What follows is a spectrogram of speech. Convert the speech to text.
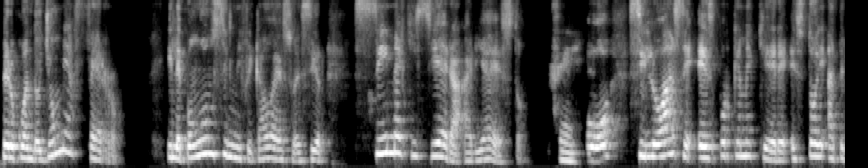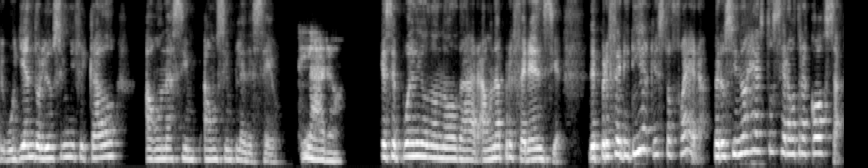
Pero cuando yo me aferro y le pongo un significado a eso, es decir, si me quisiera, haría esto. Sí. O si lo hace es porque me quiere, estoy atribuyéndole un significado a, una, a un simple deseo. Claro que se puede o no dar, a una preferencia, de preferiría que esto fuera, pero si no es esto, será otra cosa.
